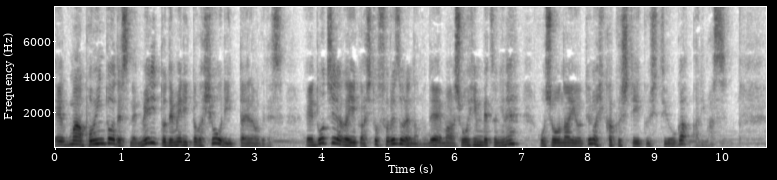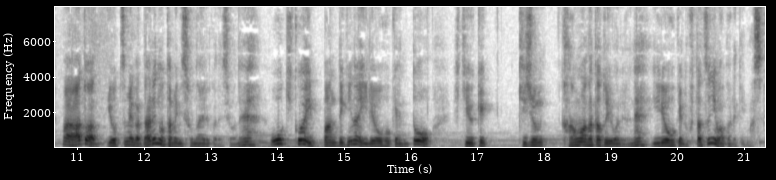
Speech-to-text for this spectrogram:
えまあ、ポイントはですねメリットデメリットが表裏一体なわけです。えどちらがいいか人それぞれなので、まあ、商品別にね保証内容というのを比較していく必要があります。まあ、あとは4つ目が誰のために備えるかですよね。大きくは一般的な医療保険と引き受け基準緩和型と言われるね医療保険の2つに分かれています。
